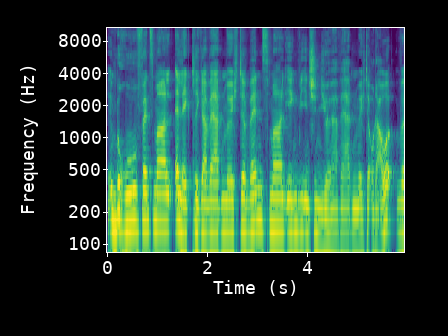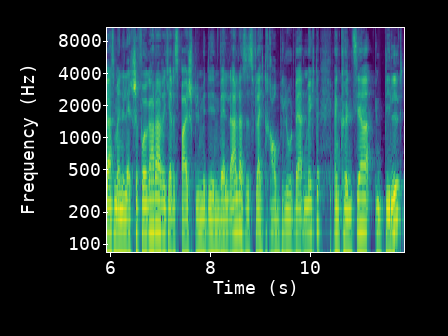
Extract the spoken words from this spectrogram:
im Beruf, wenn es mal Elektriker werden möchte, wenn es mal irgendwie Ingenieur werden möchte oder auch, was meine letzte Folge hatte, hatte ich ja das Beispiel mit dem Weltall, dass es vielleicht Raumpilot werden möchte, dann könnte es ja ein Bild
